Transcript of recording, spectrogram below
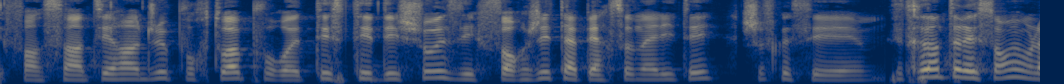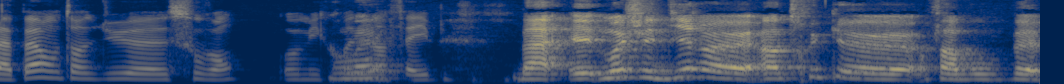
enfin, c'est un terrain de jeu pour toi pour tester des choses et forger ta personnalité. Je trouve que c'est très intéressant et on l'a pas entendu souvent au micro des infaillibles. Bah, moi, je vais te dire un truc. enfin bon, bah,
